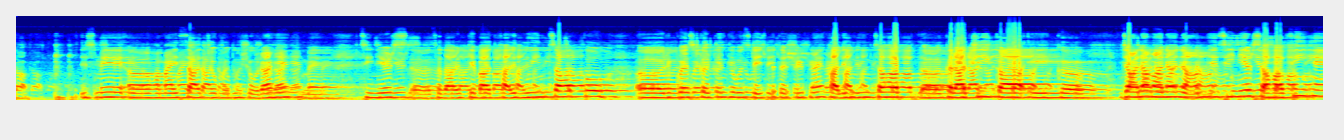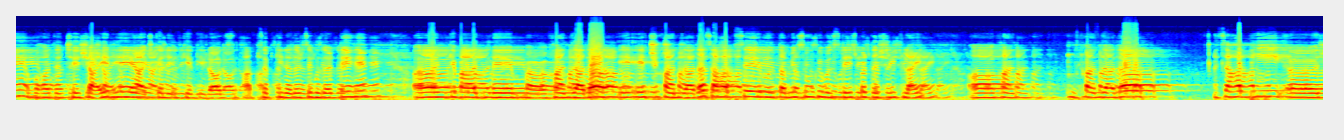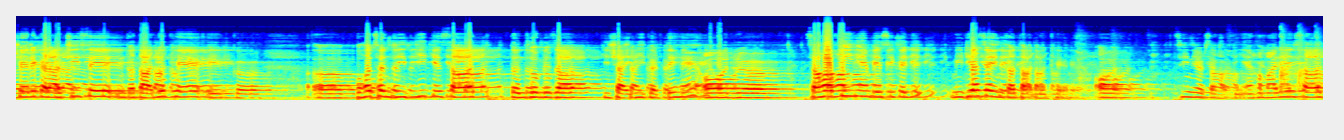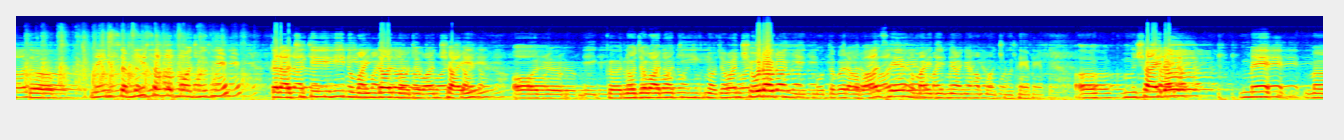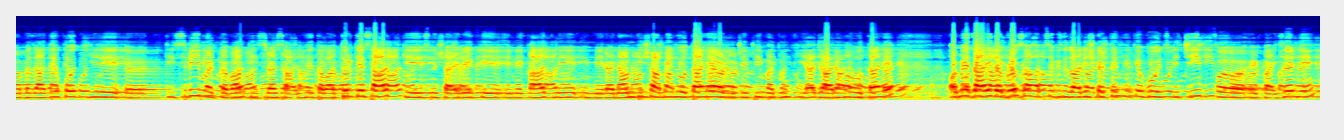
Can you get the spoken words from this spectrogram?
इसमें हमारे साथ जो मधु शोरा हैं मैं सीनियर सदारत के बाद खालिद मुइन साहब को रिक्वेस्ट करती हूँ कि वो स्टेज पे तशरीफ़ लाएँ। खालिद मुइन साहब कराची का एक जाना माना नाम है। सीनियर सहाफ़ी हैं बहुत अच्छे शायर हैं। आजकल इनके ब्लॉग्स आप सबकी नज़र से गुजरते हैं। इनके बाद मैं खानजादा ए एच खानजादा साहब से मुलतमस हूँ कि वो स्टेज पर तशरीफ़ लाएँ। खान खानजादा साहब भी शहर कराची से इनका ताल्लुक है, एक बहुत संजीदगी के साथ तंजो मिजा की शायरी करते हैं और सहाफ़ी हैं बेसिकली मीडिया से इनका ताल्लुक है और सीनियर सहाफ़ी हैं। हमारे साथ नईम समीर साहब मौजूद हैं। कराची के ही नुमाइंदा नौजवान शायर और एक नौजवानों की नौजवान शोरा की एक मोतबर आवाज़ है। हमारे दरमियान यहाँ मौजूद हैं। मुशायरा मैं बजाते खुद ये तीसरी मरतबा तीसरा साल है तवातुर के साथ कि इस मुशायरे के इनका में मेरा नाम भी शामिल होता है और मुझे भी मदू किया जा रहा होता है। और मैं जाहिद अब्रो साहब से भी गुजारिश करती हूँ कि वो इसके चीफ एडवाइज़र हैं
